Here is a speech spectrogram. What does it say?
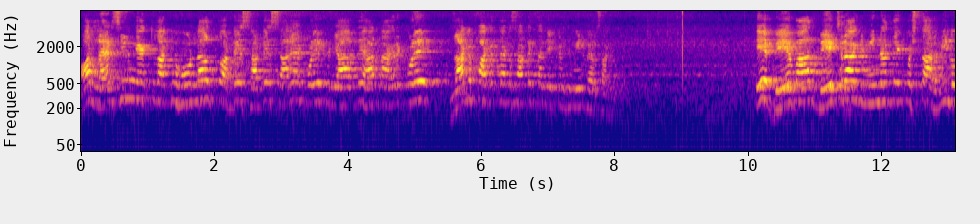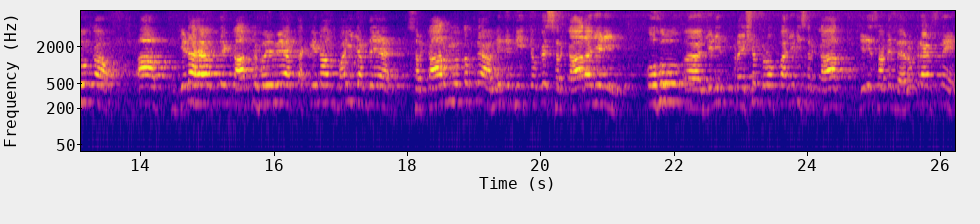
ਔਰ ਲੈਂਡ ਸੀਲਿੰਗ ਐਕਟ ਲਾਗੂ ਹੋਣ ਨਾਲ ਤੁਹਾਡੇ, ਸਾਡੇ ਸਾਰਿਆਂ ਕੋਲੇ, ਪੰਜਾਬ ਦੇ ਹਰ ਨਾਗਰਿਕ ਕੋਲੇ ਲਗਭਗ 3.5 ਏਕੜ ਜ਼ਮੀਨ ਮਿਲ ਸਕਦੀ ਇਹ ਬੇਬਾਦ ਬੇਚਰਾਗ ਜ਼ਮੀਨਾਂ ਤੇ ਕੁਝ ਧਾਰਵੀ ਲੋਕ ਆ ਆ ਜਿਹੜਾ ਹੈ ਉੱਤੇ ਕਾਬਜ ਹੋਏ ਹੋਏ ਆ, ਧੱਕੇ ਨਾਲ ਵਾਹੀ ਜਾਂਦੇ ਆ। ਸਰਕਾਰ ਵੀ ਉਧਰ ਧਿਆਨ ਨਹੀਂ ਦਿੰਦੀ ਕਿਉਂਕਿ ਸਰਕਾਰ ਆ ਜਿਹੜੀ, ਉਹ ਜਿਹੜੀ ਪ੍ਰੈਸ਼ਰ ਗਰੁੱਪ ਆ, ਜਿਹੜੀ ਸਰਕਾਰ, ਜਿਹੜੇ ਸਾਡੇ ਬਿਊਰੋਕਰੈਟਸ ਨੇ,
